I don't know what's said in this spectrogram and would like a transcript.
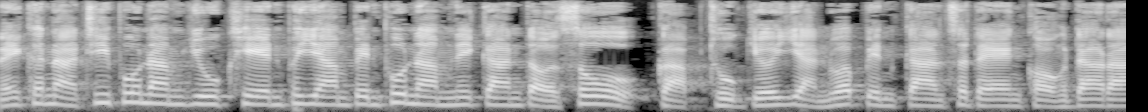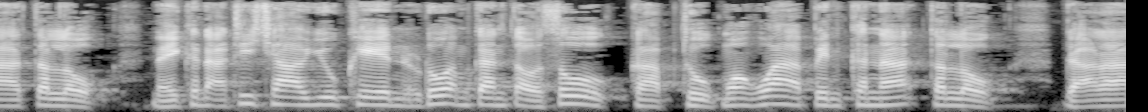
ในขณะที่ผู้นำยูเครนพยายามเป็นผู้นำในการต่อสู้ กลับถูกเย้ยหยันว่าเป็นการแสดงของดาราตลก ในขณะที่ชาวยูเครนร่วมกันต่อสู้ กลับถูกมองว่าเป็นคณะตลก ดารา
